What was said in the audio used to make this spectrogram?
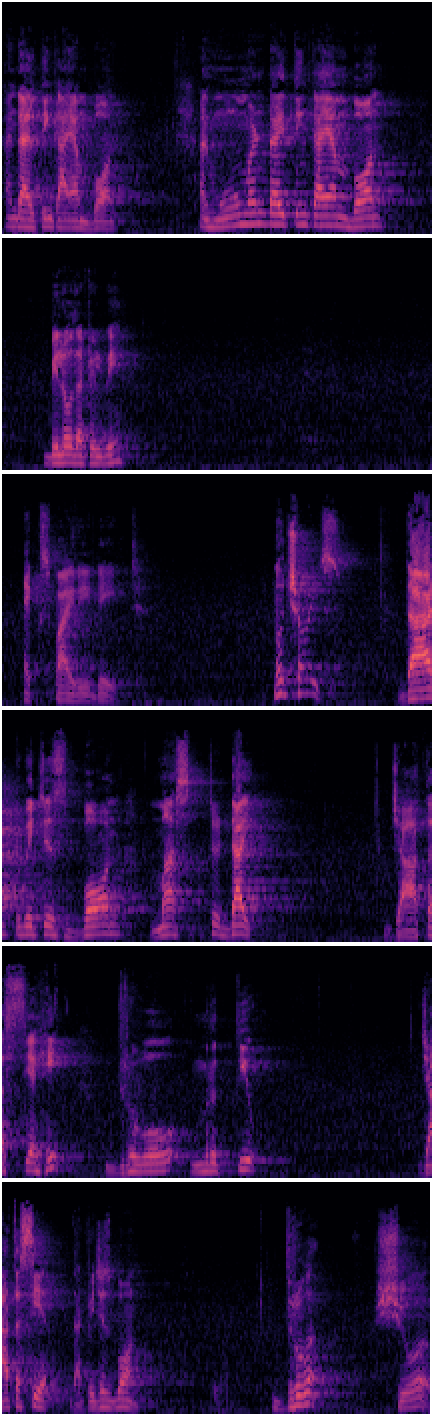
and I'll think I am born. And moment I think I am born, below that will be expiry date. No choice. That which is born must die. Jatasya hi dhruvo mrityu. Jatasya, that which is born. Dhruva, sure.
